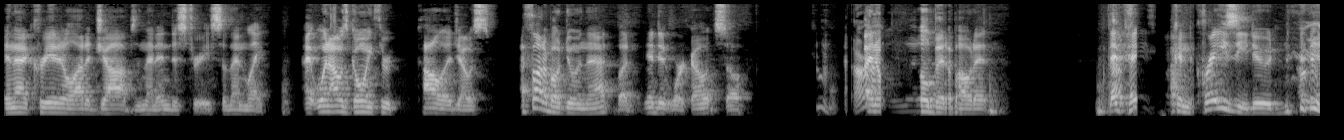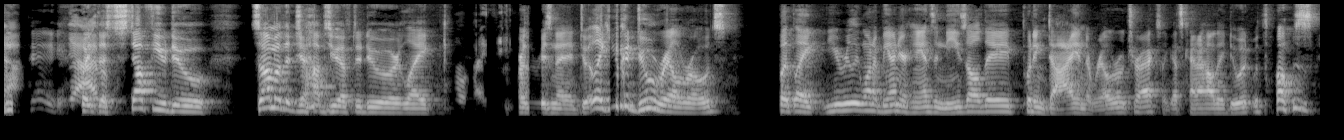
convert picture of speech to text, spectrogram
and that created a lot of jobs in that industry. So then, like, I, when I was going through college, I was I thought about doing that, but it didn't work out. So All I know a little bit about it. That pays fucking crazy, dude. Oh, yeah. Pay. Yeah, I the a- stuff you do, some of the jobs you have to do are like oh, are the reason I didn't do it. Like you could do railroads, but like you really want to be on your hands and knees all day putting dye into railroad tracks. Like that's kind of how they do it with those.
